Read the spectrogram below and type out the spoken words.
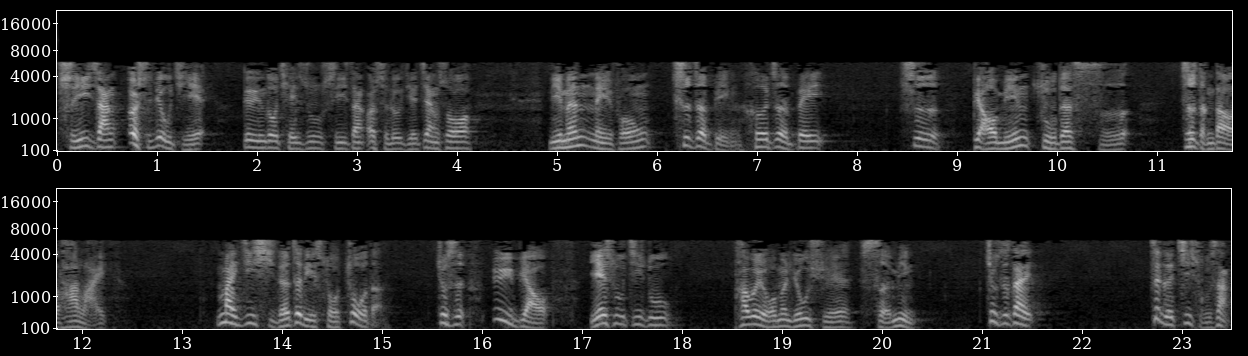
十一章二十六节，哥林多前书十一章二十六节这样说：你们每逢吃这饼、喝这杯，是表明主的死，只等到他来。麦基喜德这里所做的，就是预表耶稣基督。他为我们留学舍命，就是在这个基础上，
